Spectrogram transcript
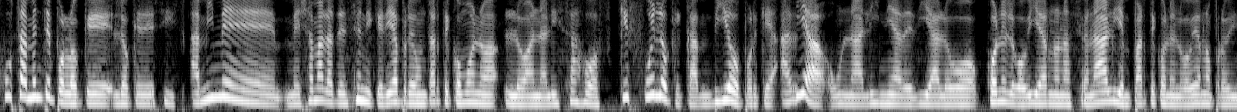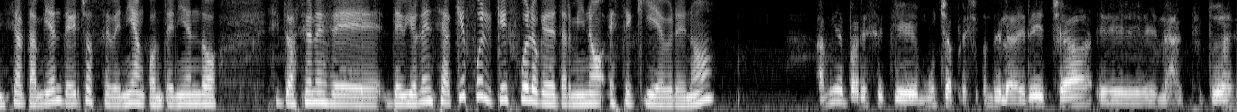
justamente por lo que, lo que decís, a mí me, me llama la atención y quería preguntarte cómo no, lo analizás vos. ¿Qué fue lo que cambió? Porque había una línea de diálogo con el gobierno nacional y en parte con el gobierno provincial también. De hecho, se venían conteniendo situaciones de, de violencia. ¿Qué fue, el, ¿Qué fue lo que determinó este quiebre, no? A mí me parece que mucha presión de la derecha, eh, las actitudes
